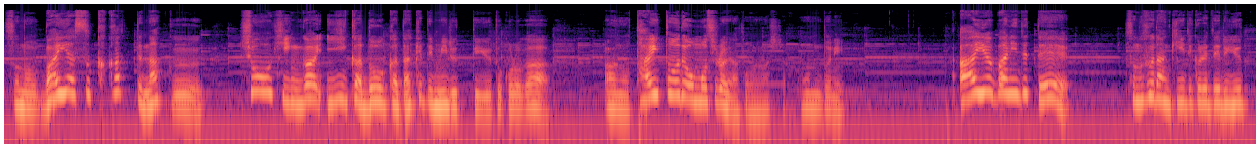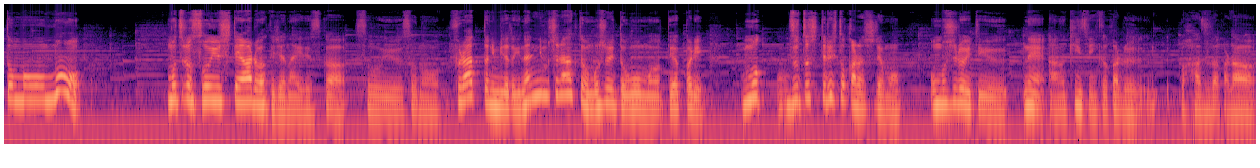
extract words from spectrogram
そのバイアスかかってなく商品がいいかどうかだけで見るっていうところが、あの、対等で面白いなと思いました。本当に。ああいう場に出て、その普段聞いてくれてるゆっともも、もちろんそういう視点あるわけじゃないですかそういうそのフラットに見た時何にも知らなくても面白いと思うものってやっぱりもずっと知ってる人からしても面白いというねあの金銭にかかるはずだから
